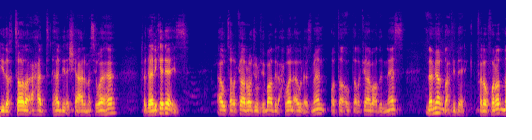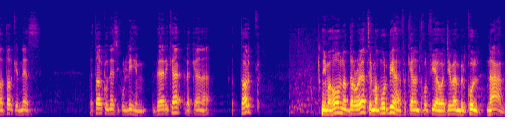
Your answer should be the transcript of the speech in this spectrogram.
إذا اختار أحد هذه الأشياء على ما سواها فذلك جائز. أو تركها الرجل في بعض الأحوال أو الأزمان أو تركها بعض الناس لم يقضع في ذلك. فلو فرضنا ترك الناس ترك الناس كلهم ذلك لكان الترك لما هو من الضروريات المأمور بها فكان الدخول فيها واجبا بالكل. نعم.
